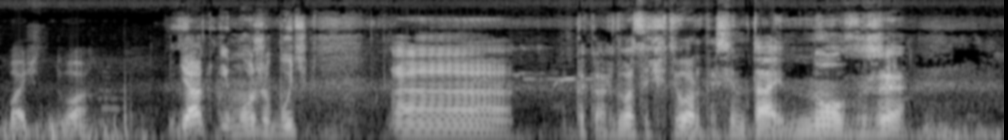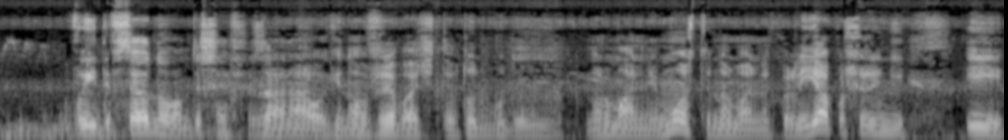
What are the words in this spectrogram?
Бачите, два. Як і може бути е- така ж 24-ка Сінтай, но вже вийде все одно вам дешевше за аналоги, но вже бачите, тут буде і нормальний мост, і нормальна колія по ширині, і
